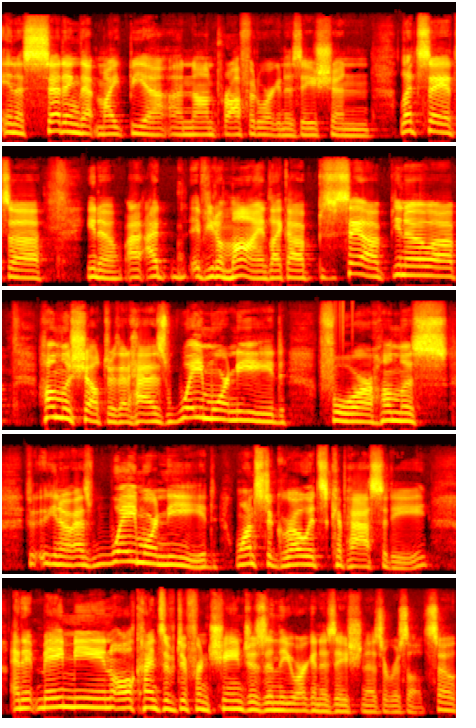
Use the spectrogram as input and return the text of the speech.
in a setting that might be a, a nonprofit organization. Let's say it's a you know, I, I, if you don't mind, like a say a you know a homeless shelter that has way more need for homeless, you know, has way more need, wants to grow its capacity, and it may mean all kinds of different changes in the organization as a result. So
